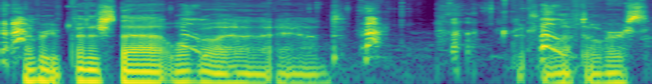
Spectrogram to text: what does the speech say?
After we finish that, we'll go ahead and get some leftovers.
